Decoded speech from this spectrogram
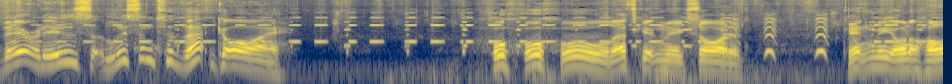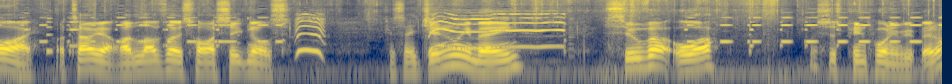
There it is. Listen to that guy. Ho, ho, ho. That's getting me excited. Getting me on a high. I tell you, I love those high signals because they generally mean silver or, let's just pinpoint a bit better.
